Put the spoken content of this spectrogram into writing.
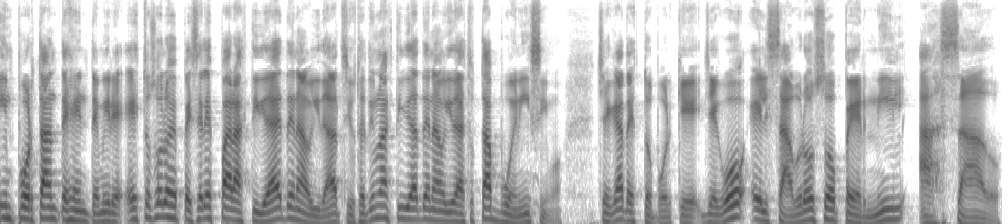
Importante, gente, mire, estos son los especiales para actividades de Navidad. Si usted tiene una actividad de Navidad, esto está buenísimo. Checate esto, porque llegó el sabroso pernil asado.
